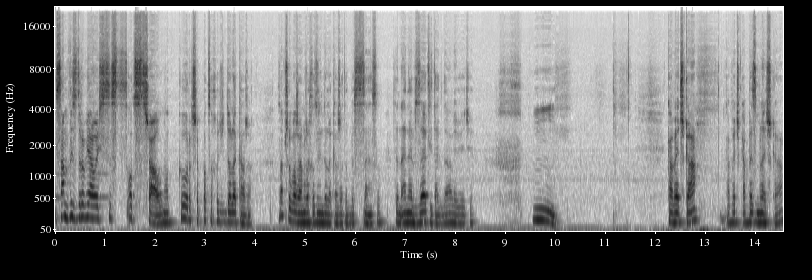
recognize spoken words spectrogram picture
I sam wyzdrowiałeś z, od strzału. No kurczę, po co chodzić do lekarza? Zawsze uważałem, że chodzenie do lekarza to bez sensu. Ten NFZ i tak dalej, wiecie. Mm. Kaweczka. Kaweczka bez mleczka.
